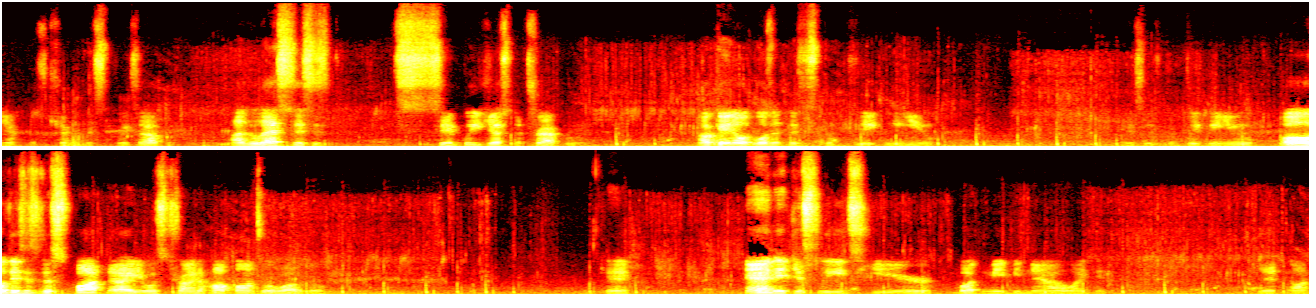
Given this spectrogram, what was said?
Yeah, let's check this place out. Unless this is simply just a trap room. Okay, no it wasn't. This is completely new. Completely new. Oh, this is the spot that I was trying to hop onto a while ago. Okay. And it just leads here, but maybe now I can get on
